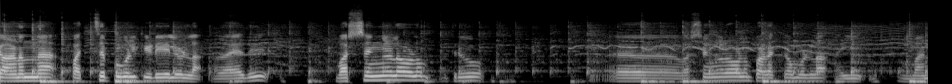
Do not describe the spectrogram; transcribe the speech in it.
കാണുന്ന പച്ചപ്പുകൾക്കിടയിലുള്ള അതായത് വർഷങ്ങളോളം എത്രയോ വർഷങ്ങളോളം പഴക്കമുള്ള ഈ വൻ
